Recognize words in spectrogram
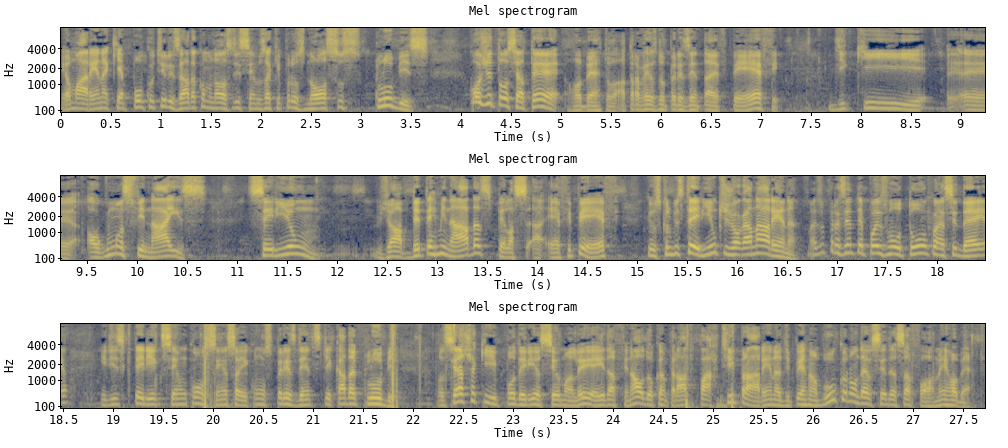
é uma arena que é pouco utilizada, como nós dissemos aqui, para os nossos clubes. Cogitou-se até, Roberto, através do presidente da FPF, de que é, algumas finais seriam já determinadas pela FPF que os clubes teriam que jogar na arena. Mas o presidente depois voltou com essa ideia e disse que teria que ser um consenso aí com os presidentes de cada clube. Você acha que poderia ser uma lei aí da final do campeonato partir para a arena de Pernambuco ou não deve ser dessa forma, hein, Roberto?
